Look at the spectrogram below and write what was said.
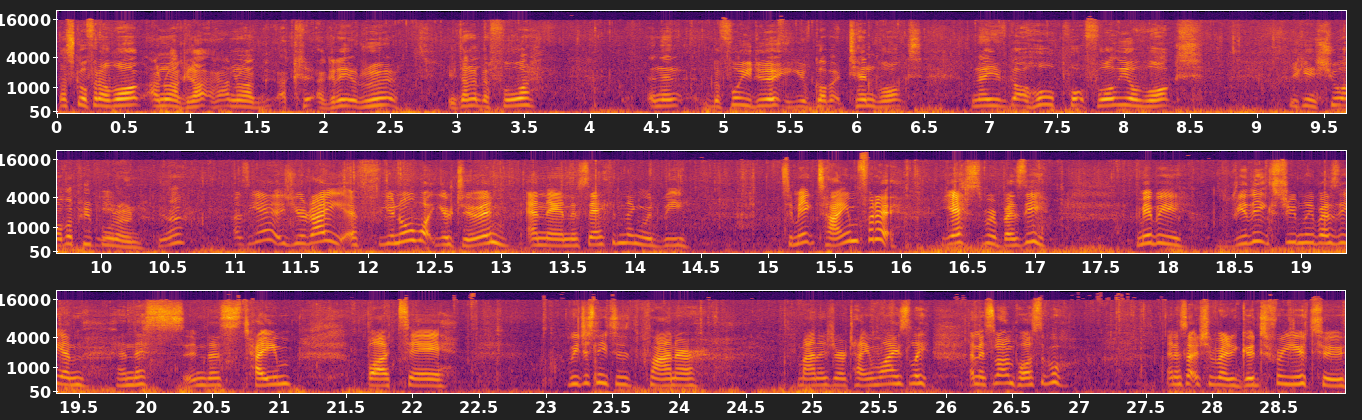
Let's go for a walk. I know a, gra- I know a, a a great route. You've done it before. And then before you do it, you've got about 10 walks. Now you've got a whole portfolio of walks you can show other people Yeah. around. Yeah? As yeah, you're right. If you know what you're doing, and then the second thing would be to make time for it. Yes, we're busy, maybe really extremely busy in, in this in this time, but uh, we just need to plan our manage our time wisely, and it's not impossible. And it's actually very good for you to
